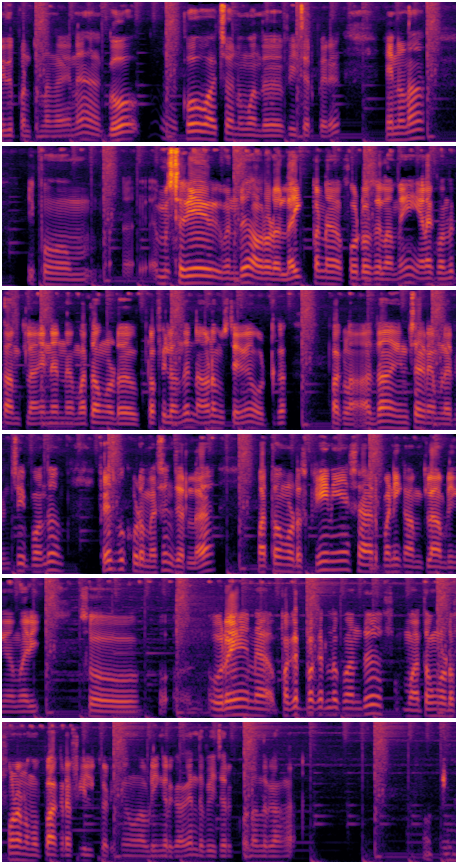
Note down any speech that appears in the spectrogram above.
இது பண்ணிருந்தாங்க ஏன்னா கோ கோ வாட்சோ என்னமோ அந்த ஃபீச்சர் பேர். என்னன்னா இப்போ மிஸ்டர் ஏ வந்து அவரோட லைக் பண்ண ஃபோட்டோஸ் எல்லாமே எனக்கு வந்து காமிக்கலாம். என்னென்ன மற்றவங்களோட ப்ரொஃபைல் வந்து நானும் மிஸ்டர் ஏ ஒட்டுக்கா பார்க்கலாம். அதுதான் இன்ஸ்டாகிராமில் இருந்துச்சு. இப்போ வந்து ஃபேஸ்புக்கோட மெசஞ்சரில் மற்றவங்களோட ஸ்க்ரீனையே ஷேர் பண்ணி காமிக்கலாம் அப்படிங்கிற மாதிரி. ஸோ ஒரே ந- பக்கத்து பக்கத்தில் உட்காந்து மற்றவங்களோட ஃபோனை நம்ம பார்க்குற ஃபீல் கிடைக்கும் அப்படிங்கறதுக்காக இந்த ஃபீச்சர் கொண்டு வந்திருக்காங்க. ஓகே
